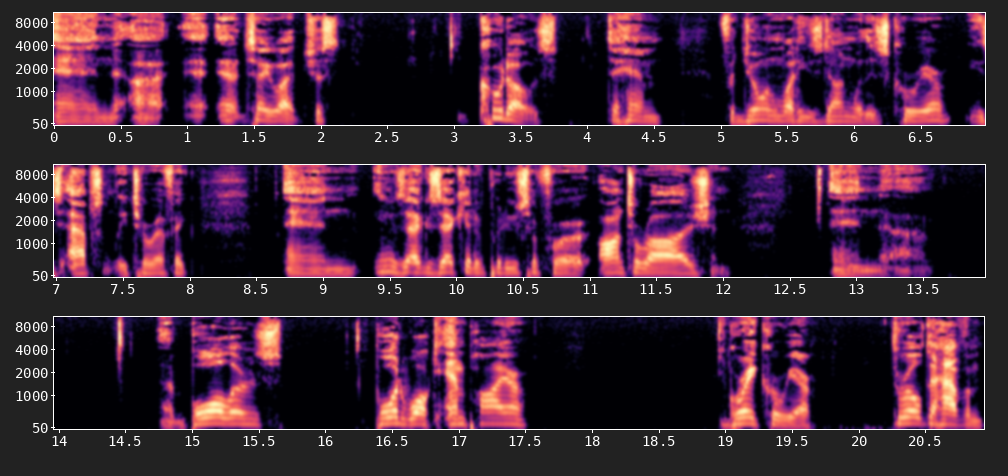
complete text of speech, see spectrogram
And, uh, and I'll tell you what, just kudos to him for doing what he's done with his career. He's absolutely terrific. And he was executive producer for Entourage and, and uh, uh, Ballers, Boardwalk Empire. Great career. Thrilled to have him.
